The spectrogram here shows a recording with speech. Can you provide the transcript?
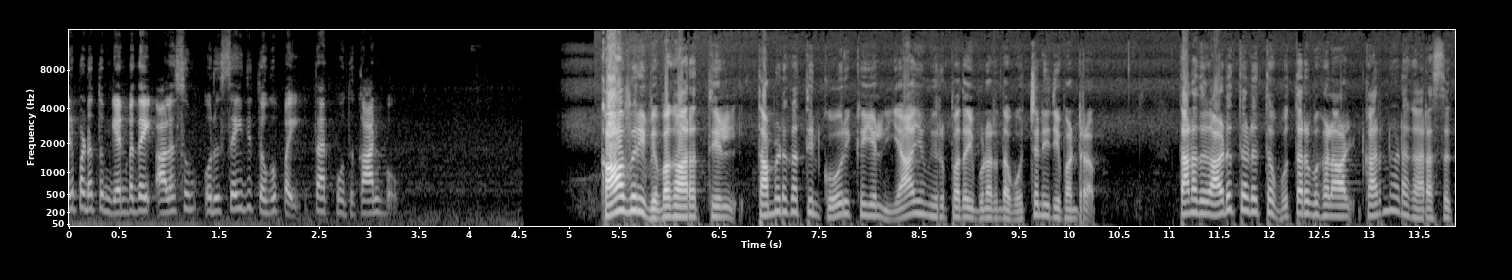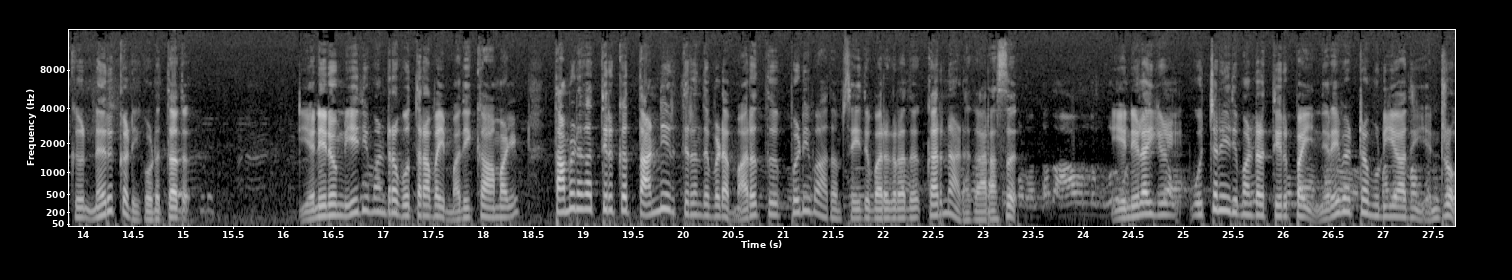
ஏற்படுத்தும் என்பதை அலசும் ஒரு செய்தி தொகுப்பை தற்போது காண்போம். காவிரி விவகாரத்தில் தமிழகத்தின் கோரிக்கையில் நியாயம் இருப்பதை உணர்ந்த உச்சநீதிமன்றம் தனது அடுத்தடுத்த உத்தரவுகளால் கர்நாடக அரசுக்கு நெருக்கடி கொடுத்தது. எனினும் நீதிமன்ற உத்தரவை மதிக்காமல் தமிழகத்திற்கு தண்ணீர் திறந்துவிட மறுத்து பிடிவாதம் செய்து வருகிறது கர்நாடக அரசு. இந்நிலையில் உச்சநீதிமன்ற தீர்ப்பை நிறைவேற்ற முடியாது என்றோ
